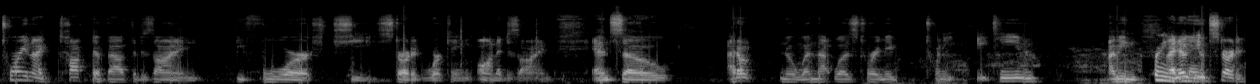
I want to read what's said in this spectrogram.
Tory and I talked about the design before she started working on a design, and so I don't know when that was. Tory, maybe 2018. I mean, I know you had started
